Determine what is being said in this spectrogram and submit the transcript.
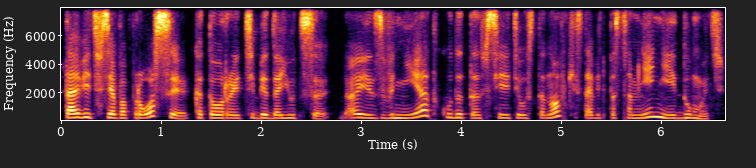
ставить все вопросы, которые тебе даются да, извне, откуда-то все эти установки ставить по сомнению и думать.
